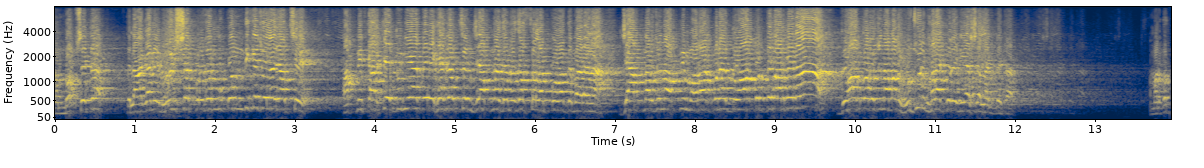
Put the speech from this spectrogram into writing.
সম্ভব সেটা? তাহলে আগামী ভবিষ্যৎ প্রজন্ম কোন দিকে চলে যাচ্ছে? আপনি তাকে দুনিয়াতে রেখে যাচ্ছেন যে আপনার জানাজার সালাদ পড়াতে পারে না, যে আপনার জন্য আপনি মরার পরে দোয়া করতে পারবে না, দোয়া করার জন্য আবার হুজুর ভাড়া করে নিয়ে আসা লাগবে তার। আমার কথা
